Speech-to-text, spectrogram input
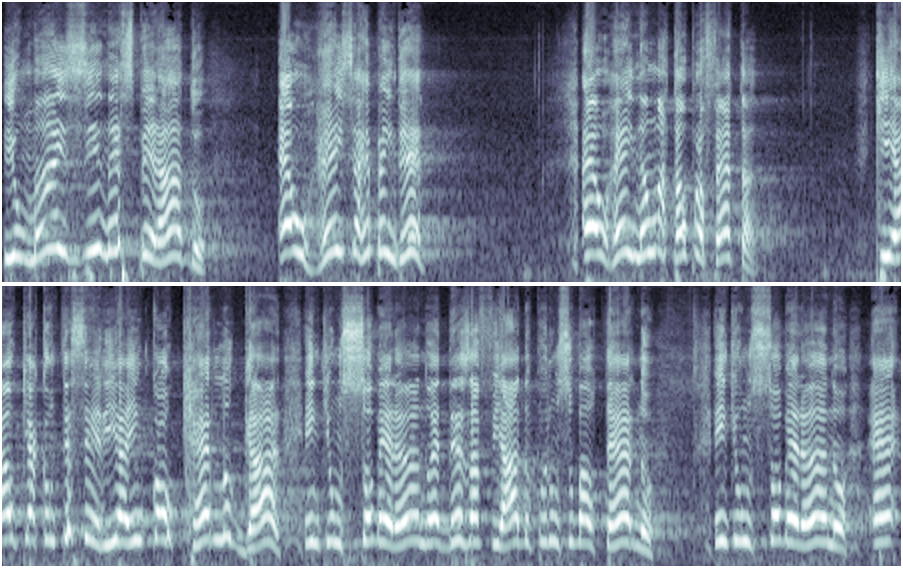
E o mais inesperado é o rei se arrepender. É o rei não matar o profeta. Que é o que aconteceria em qualquer lugar em que um soberano é desafiado por um subalterno em que um soberano é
